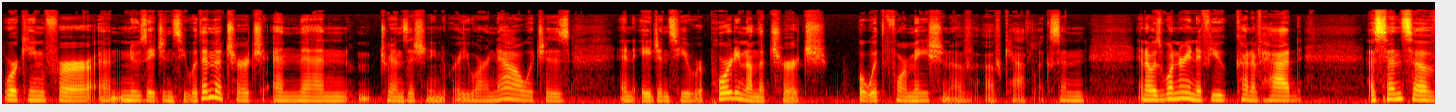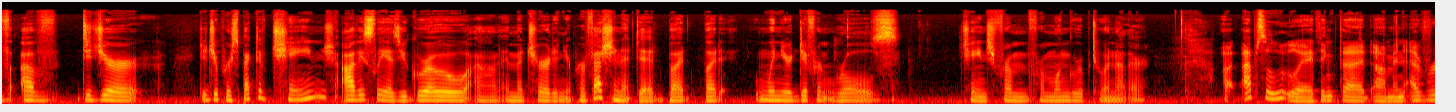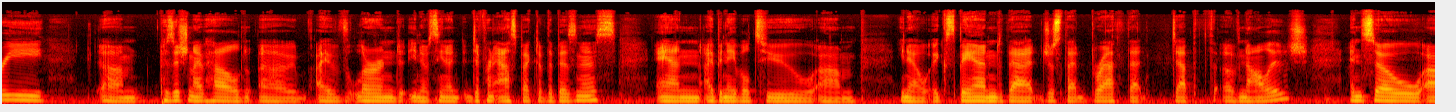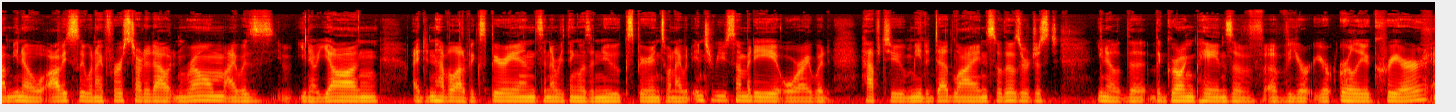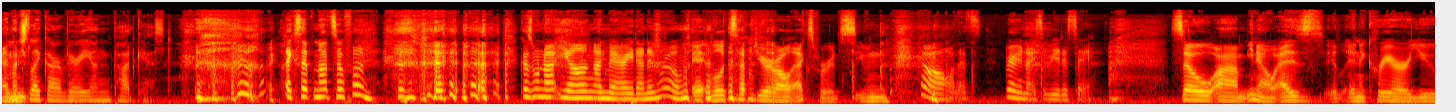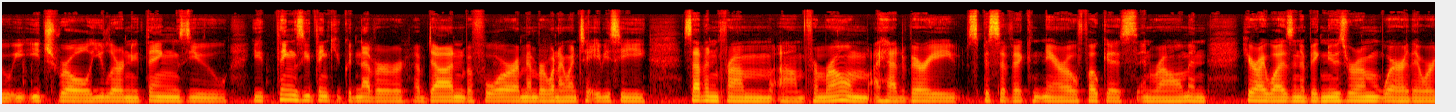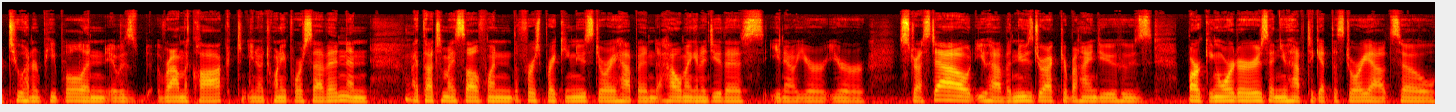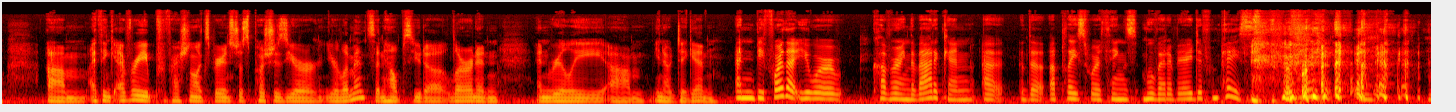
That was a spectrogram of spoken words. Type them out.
working for a news agency within the church, and then transitioning to where you are now, which is an agency reporting on the church but with formation of, of Catholics. And and I was wondering if you kind of had a sense of, of did your did your perspective change? Obviously, as you grow um, and matured in your profession, it did. But but when your different roles changed from from one group to another. Uh, absolutely, I think that um, in every um, position I've held, uh, I've learned, you know, seen a different aspect of the business, and I've been able to um, you know, expand that just that breadth, that depth of knowledge. And so, um, you know, obviously, when I first started out in Rome, I was, you know, young. I didn't have a lot of experience, and everything was a new experience when I would interview somebody or I would have to meet a deadline. So those are just, you know, the the growing pains of, of your, your earlier career. And much like our very young podcast, except not so fun because we're not young, unmarried, and in Rome. it, well, except you're all experts, even. Oh, that's very nice of you to say. So um, you know, as in a career, you each role you learn new things. You you things you think you could never have done before. I remember when I went to ABC Seven from um, from Rome, I had a very specific, narrow focus in Rome, and here I was in a big newsroom where there were 200 people, and it was around the clock, you know, 24 seven. And I thought to myself when the first breaking news story happened, how am I going to do this? You know, you're you're stressed out. You have a news director behind you who's barking orders, and you have to get the story out. So. Um, I think every professional experience just pushes your, your limits and helps you to learn and, and really, um, you know, dig in. And before that, you were covering the Vatican, uh, the, a place where things move at a very different pace.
